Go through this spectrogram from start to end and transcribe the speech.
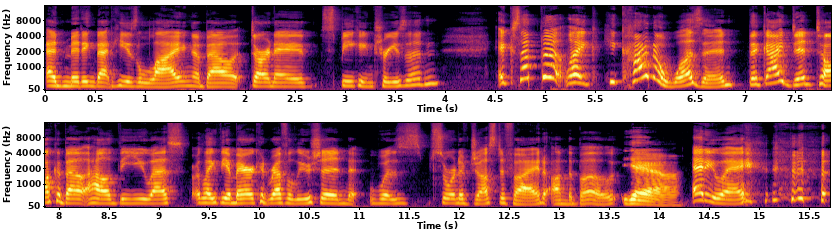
admitting that he's lying about Darnay speaking treason. Except that, like, he kind of wasn't. The guy did talk about how the US, or like the American Revolution, was sort of justified on the boat. Yeah. Anyway,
